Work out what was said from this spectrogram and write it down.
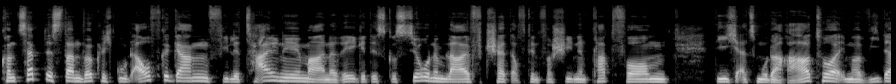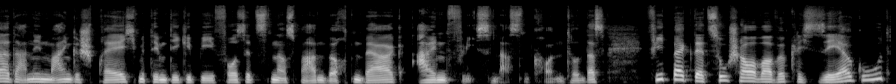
Konzept ist dann wirklich gut aufgegangen. Viele Teilnehmer, eine rege Diskussion im Live-Chat auf den verschiedenen Plattformen, die ich als Moderator immer wieder dann in mein Gespräch mit dem DGB-Vorsitzenden aus Baden-Württemberg einfließen lassen konnte. Und das Feedback der Zuschauer war wirklich sehr gut.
